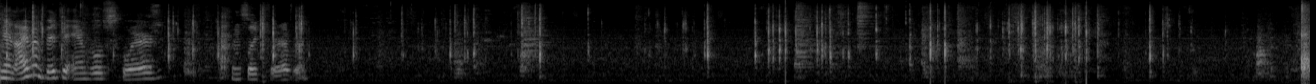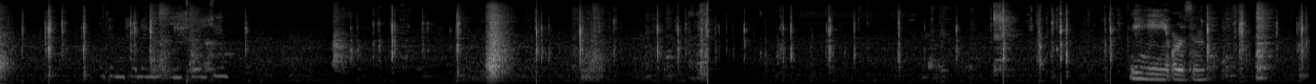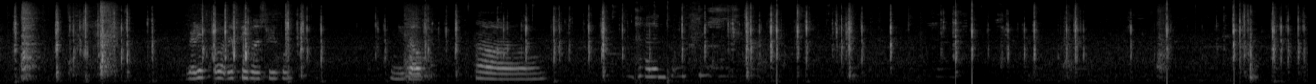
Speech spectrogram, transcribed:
Man, I haven't been to Anvil Square since like forever. I'm heading you. Mm-hmm, arson. Ready? Oh, there's people, there's people. I need help. Oh. I'm heading towards you.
